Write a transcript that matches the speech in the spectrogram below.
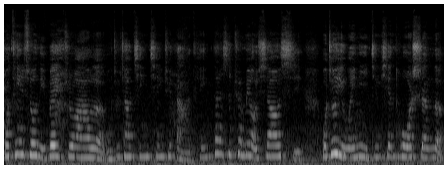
我听说你被抓了，我就叫青青去打听，但是却没有消息，我就以为你已经先脱身了。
